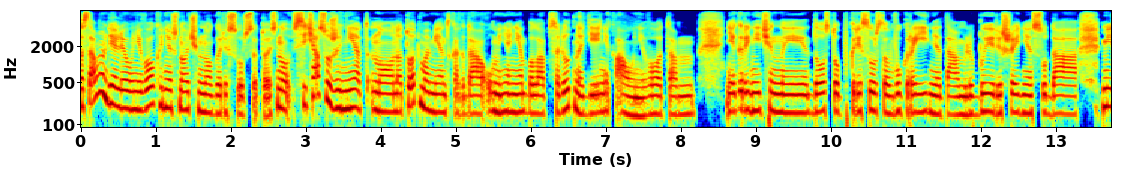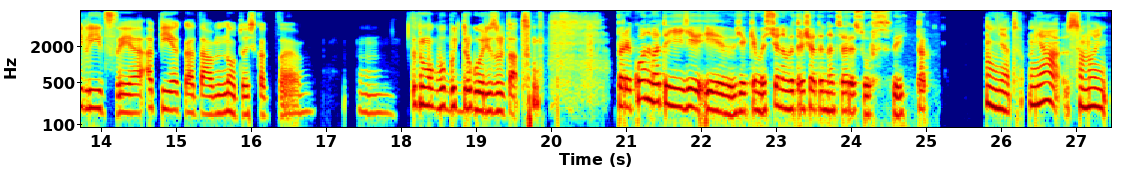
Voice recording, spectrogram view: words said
на самом деле у него, конечно, очень много ресурсов. То есть, ну, сейчас уже нет, но на тот момент, когда у меня не было абсолютно денег, а у него там неограниченный доступ к ресурсам в Украине, там любые решения суда, милиции, опека, там, ну, то есть как бы это мог би бути другий результат. Переконувати її і якимось чином витрачати на це ресурс свій, так? Нет, у меня со мной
